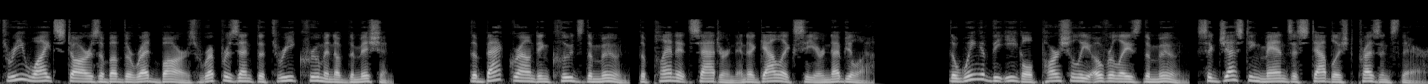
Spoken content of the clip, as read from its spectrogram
Three white stars above the red bars represent the three crewmen of the mission. The background includes the Moon, the planet Saturn and a galaxy or nebula. The wing of the eagle partially overlays the Moon, suggesting man's established presence there.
